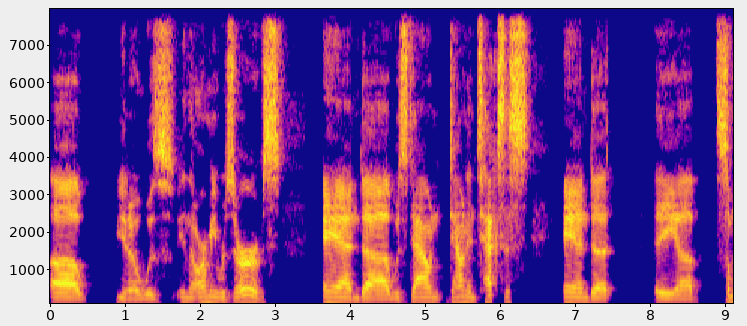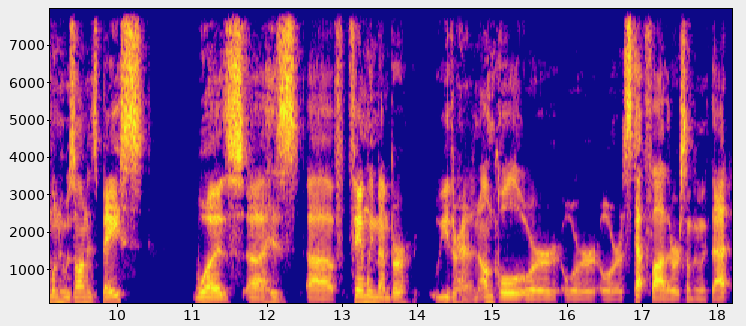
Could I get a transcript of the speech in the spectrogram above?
Uh, you know, was in the Army Reserves, and uh, was down down in Texas, and uh, a uh, someone who was on his base was uh, his family member either had an uncle or or or a stepfather or something like that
